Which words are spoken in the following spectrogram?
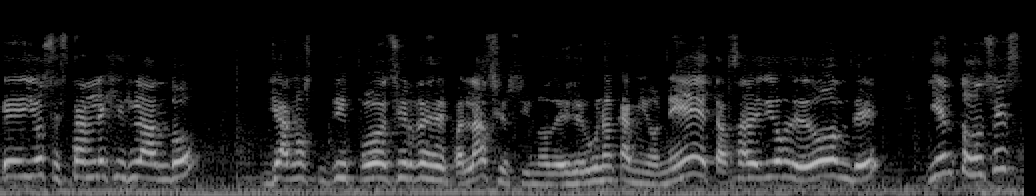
ellos están legislando, ya no puedo decir desde Palacio, sino desde una camioneta, sabe Dios de dónde, y entonces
